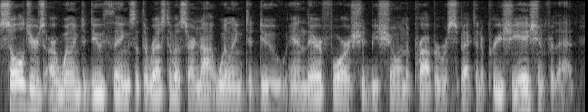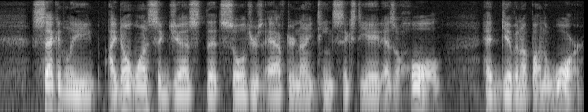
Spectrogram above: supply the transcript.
soldiers are willing to do things that the rest of us are not willing to do, and therefore should be shown the proper respect and appreciation for that. Secondly, I don't want to suggest that soldiers after 1968 as a whole had given up on the war.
